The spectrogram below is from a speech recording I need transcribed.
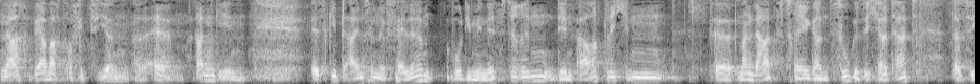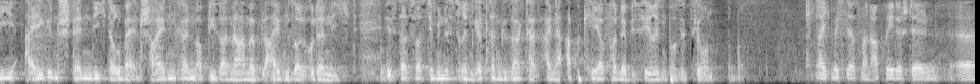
nach Wehrmachtsoffizieren äh, rangehen. Es gibt einzelne Fälle, wo die Ministerin den örtlichen äh, Mandatsträgern zugesichert hat, dass sie eigenständig darüber entscheiden können, ob dieser Name bleiben soll oder nicht. Ist das, was die Ministerin gestern gesagt hat, eine Abkehr von der bisherigen Position? Ja, ich möchte erstmal in Abrede stellen, äh,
